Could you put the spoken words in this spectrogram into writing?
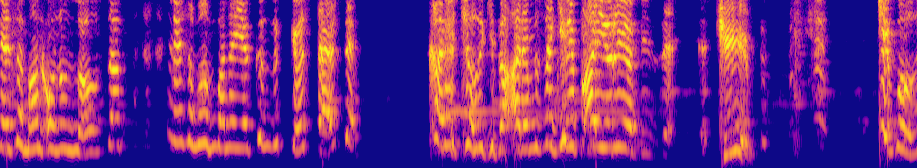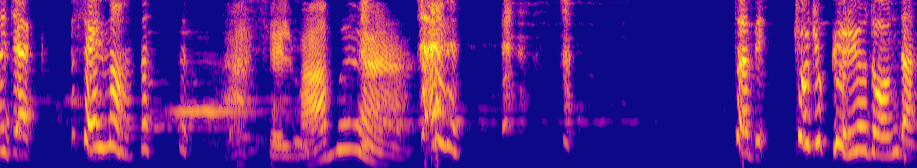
Ne zaman onunla olsam, ne zaman bana yakınlık gösterse... ...Karaçalı gibi aramıza girip ayırıyor bizi. Kim? Kim olacak? Selma. Ha, Selma mı? Tabii, çocuk görüyordu ondan.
